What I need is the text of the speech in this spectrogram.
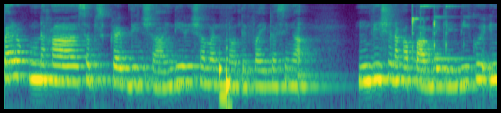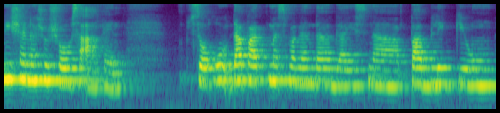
pero kung naka-subscribe din siya, hindi rin siya manonotify kasi nga hindi siya naka-public, hindi ko hindi siya na-show sa akin. So, dapat mas maganda guys na public yung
